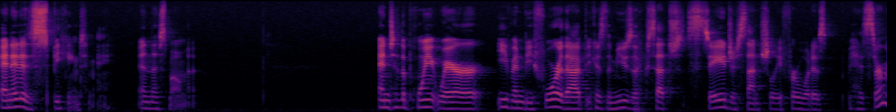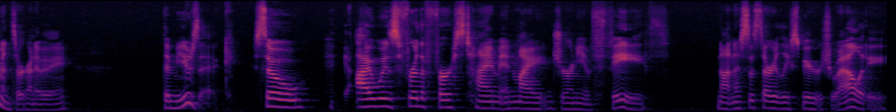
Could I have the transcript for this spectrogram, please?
and it is speaking to me in this moment and to the point where even before that because the music sets stage essentially for what his his sermons are going to be the music so i was for the first time in my journey of faith not necessarily spirituality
